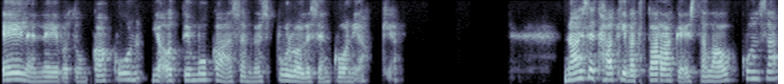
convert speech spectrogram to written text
eilen leivotun kakun ja otti mukaansa myös pullollisen konjakkia. Naiset hakivat parakeista laukkunsa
